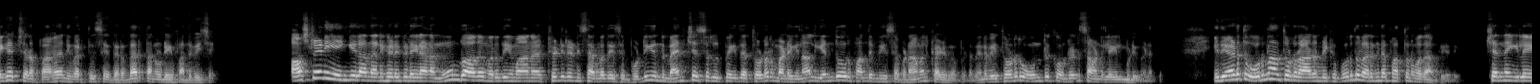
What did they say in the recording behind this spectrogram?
மிகச்சிறப்பாக நிவர்த்தி செய்திருந்தார் தன்னுடைய பந்துவீச்சை. ஆஸ்திரேலிய இங்கிலாந்து அணிகளுக்கு இடையிலான மூன்றாவது இறுதியுமான டுவெண்டி டுவெண்டி சர்வதேச போட்டி இந்த மான்செஸ்டரில் பெய்த தொடர் மழையினால் எந்த ஒரு பந்து வீசப்படாமல் கழுவப்பட்டது. எனவே தொடர் ஒன்றுக்கு ஒன்று சமநிலையில் முடிவடைந்தது இதையடுத்து ஒரு நாள் தொடர் ஆரம்பிக்க போது வருகின்ற பத்தொன்பதாம் தேதி சென்னையிலே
